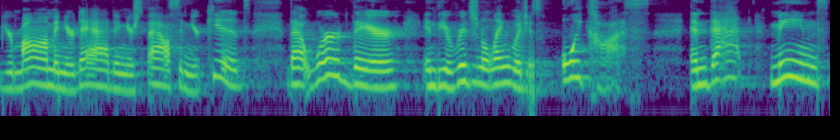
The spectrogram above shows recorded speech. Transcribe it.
your mom and your dad and your spouse and your kids. That word there in the original language is oikos. And that means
